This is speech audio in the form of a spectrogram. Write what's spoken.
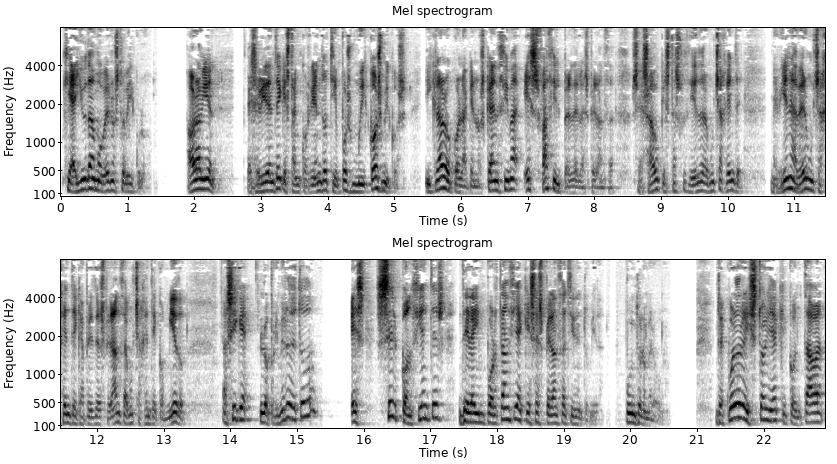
que ayuda a mover nuestro vehículo. Ahora bien, es evidente que están corriendo tiempos muy cósmicos. Y claro, con la que nos cae encima es fácil perder la esperanza. O sea, es algo que está sucediendo a mucha gente. Me viene a ver mucha gente que ha perdido esperanza, mucha gente con miedo. Así que lo primero de todo es ser conscientes de la importancia que esa esperanza tiene en tu vida. Punto número uno. Recuerdo la historia que contaba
